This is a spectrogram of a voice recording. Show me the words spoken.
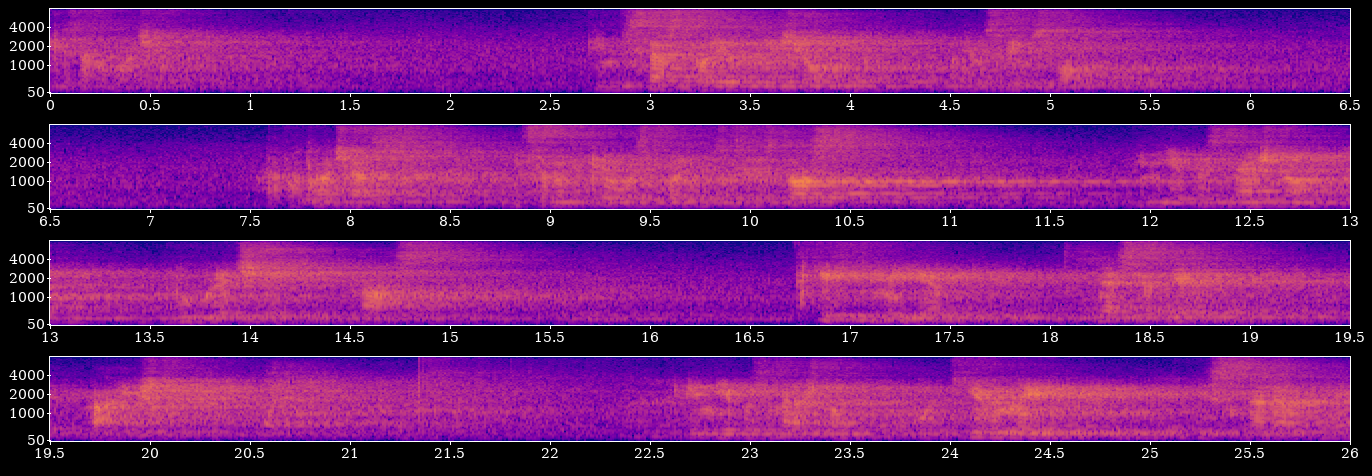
тільки захоче. Він все створив з нічого, одним своїм словом. А водночас і нам відкрив Господь Ісус Христос, Він є безмежно люблячий нас. Таких, ми є, не святих, а грішних. Він є безмежно покірний і смиренний.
